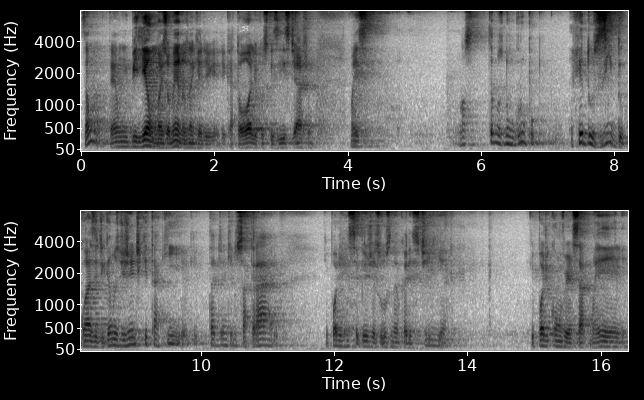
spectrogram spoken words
São é um bilhão mais ou menos né, é de, de católicos que existe, acham. Mas nós estamos num grupo reduzido quase, digamos, de gente que está aqui, que está diante do sacrário, que pode receber Jesus na Eucaristia, que pode conversar com Ele,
